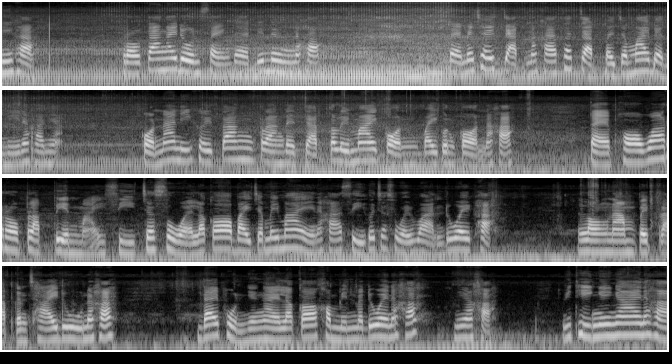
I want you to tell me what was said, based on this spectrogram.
นี่ค่ะ เราตั้งให้โดนแสงแดดนิดนึงนะคะ แต่ไม่ใช่จัดนะคะ ถ้าจัดไปจะไหม้แบบนี้นะคะเนี่ย ก่อนหน้านี้เคยตั้งกลางแดดจัดก็เลยไหม้ก่อนใบก่อนๆนะคะ แต่พอว่าเราปรับเปลี่ยนใหม่สีจะสวยแล้วก็ใบจะไม่ไหม้นะคะ สีก็จะสวยหวานด้วยค่ะ ลองนำไปปรับกันใช้ดูนะคะ ได้ผลยังไงแล้วก็คอมเมนต์มาด้วยนะคะ เนี่ยค่ะ วิธีง่ายๆนะคะ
